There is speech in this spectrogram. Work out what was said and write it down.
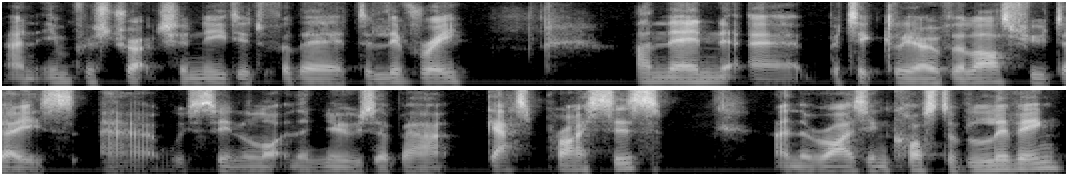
and infrastructure needed for their delivery. And then, uh, particularly over the last few days, uh, we've seen a lot in the news about gas prices and the rising cost of living,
